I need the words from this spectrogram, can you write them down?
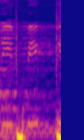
Body beep, beep.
